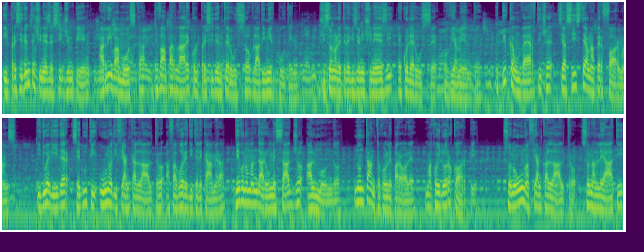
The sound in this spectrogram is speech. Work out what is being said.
Il presidente cinese Xi Jinping arriva a Mosca e va a parlare col presidente russo Vladimir Putin. Ci sono le televisioni cinesi e quelle russe, ovviamente. E più che a un vertice si assiste a una performance i due leader, seduti uno di fianco all'altro a favore di telecamera, devono mandare un messaggio al mondo, non tanto con le parole, ma coi loro corpi. Sono uno a fianco all'altro, sono alleati,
